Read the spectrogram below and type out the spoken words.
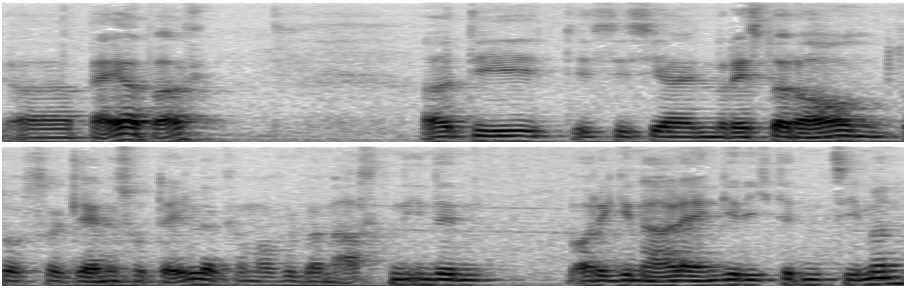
äh, Bayerbach. Äh, die, das ist ja ein Restaurant und auch so ein kleines Hotel, da kann man auch übernachten in den original eingerichteten Zimmern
